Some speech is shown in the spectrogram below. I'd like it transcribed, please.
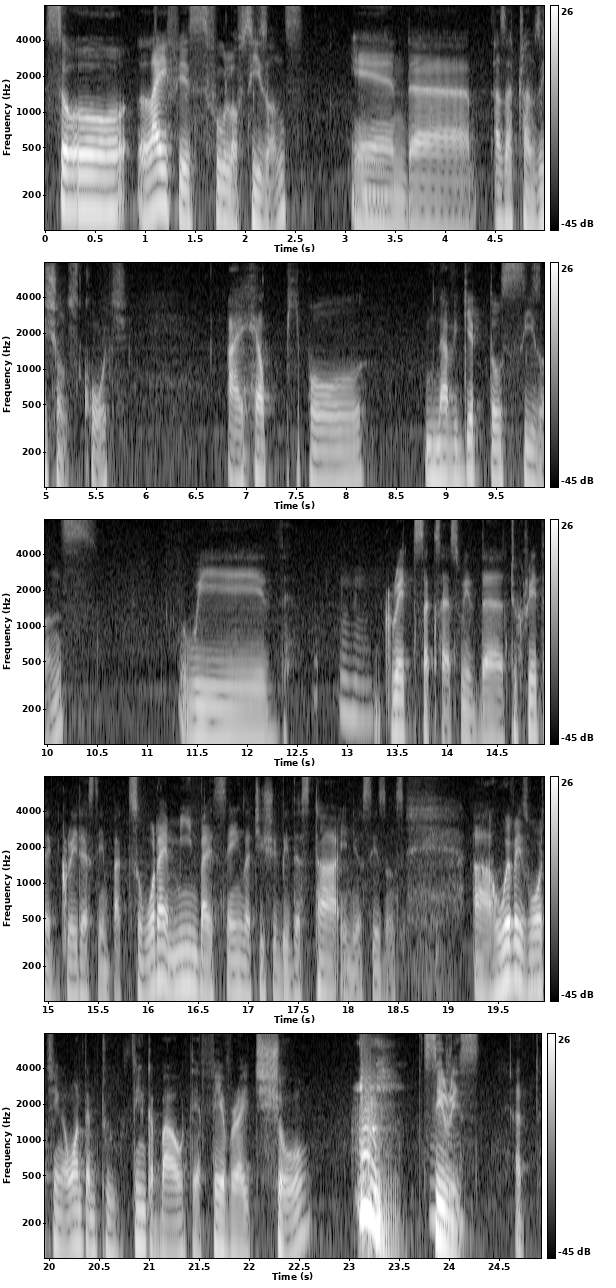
So life is full of seasons, and uh, as a transitions coach, I help people navigate those seasons with great success, with to create the greatest impact. So what I mean by saying that you should be the star in your seasons, uh, whoever is watching, I want them to think about their favorite show, series, at, uh,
